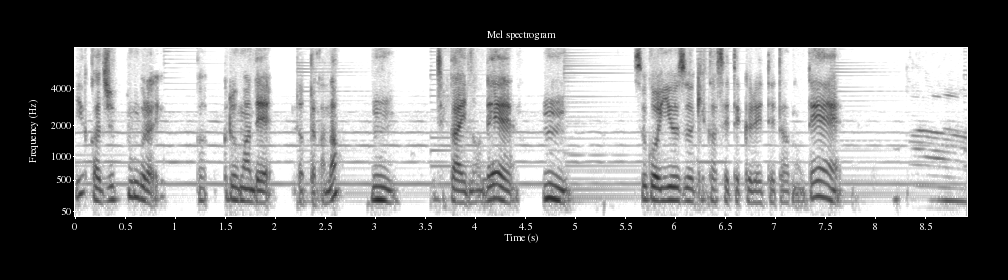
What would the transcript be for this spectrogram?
家から10分ぐらいが車でだったかな？うん。近いので、うん。すごい融通聞かせてくれてたので、うん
